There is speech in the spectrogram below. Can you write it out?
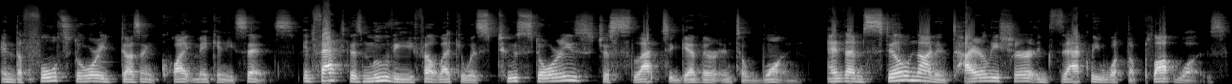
and the full story doesn't quite make any sense. In fact, this movie felt like it was two stories just slapped together into one. And I'm still not entirely sure exactly what the plot was.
